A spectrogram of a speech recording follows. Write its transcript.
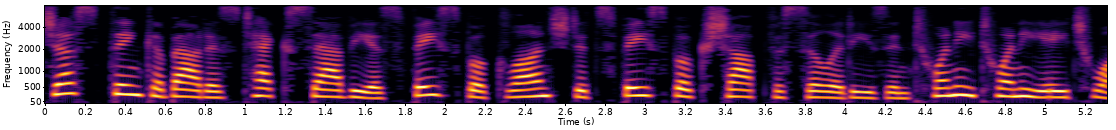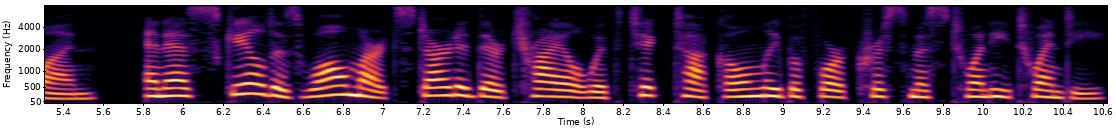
Just think about as tech-savvy as Facebook launched its Facebook shop facilities in 2020 H1, and as scaled as Walmart started their trial with TikTok only before Christmas 2020,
